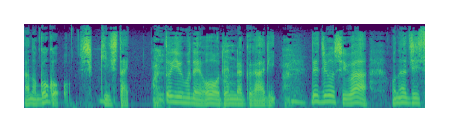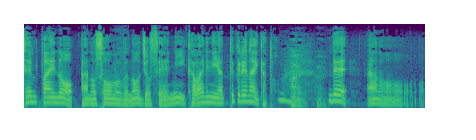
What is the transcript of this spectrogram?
あの午後出勤したい、という旨を連絡があり、はい、で上司は同じ先輩のあの総務部の女性に代わりにやってくれないかと、はい、であの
